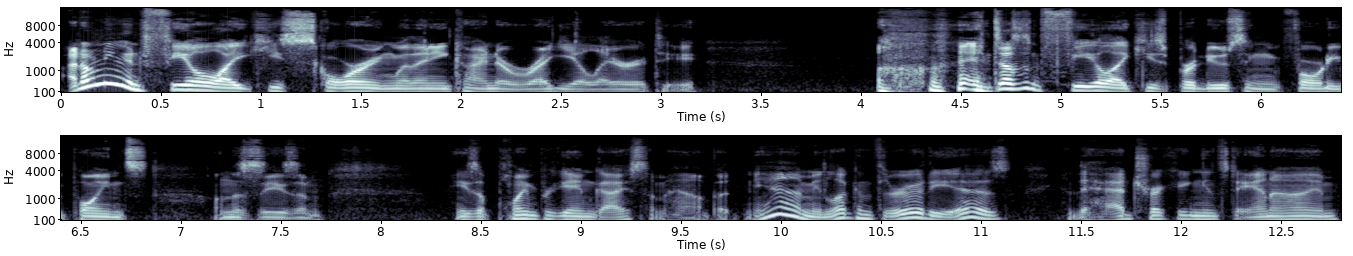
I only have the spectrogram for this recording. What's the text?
i don't even feel like he's scoring with any kind of regularity it doesn't feel like he's producing 40 points on the season he's a point per game guy somehow but yeah i mean looking through it he is the hat trick against anaheim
